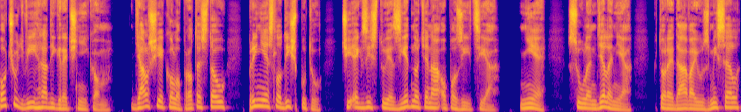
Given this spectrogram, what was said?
Počuť výhrady k rečníkom. Ďalšie kolo protestov prinieslo dišputu, či existuje zjednotená opozícia. Nie, sú len delenia, ktoré dávajú zmysel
